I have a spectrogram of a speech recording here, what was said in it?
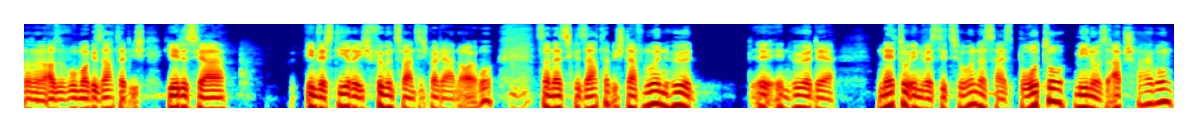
sondern also wo man gesagt hat, ich jedes Jahr investiere ich 25 Milliarden Euro, mhm. sondern dass ich gesagt habe, ich darf nur in Höhe äh, in Höhe der Nettoinvestition, das heißt Brutto minus Abschreibung,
